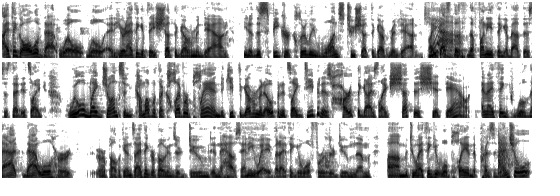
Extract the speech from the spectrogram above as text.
I think all of that will will adhere. And I think if they shut the government down, you know, this speaker clearly wants to shut the government down. Like yeah. that's the the funny thing about this is that it's like, will Mike Johnson come up with a clever plan to keep the government open? It's like deep in his heart, the guy's like, shut this shit down. And I think will that that will hurt Republicans. I think Republicans are doomed in the House anyway, but I think it will further doom them. Um, do I think it will play in the presidential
